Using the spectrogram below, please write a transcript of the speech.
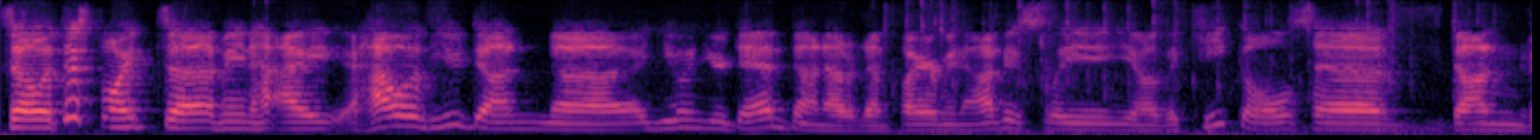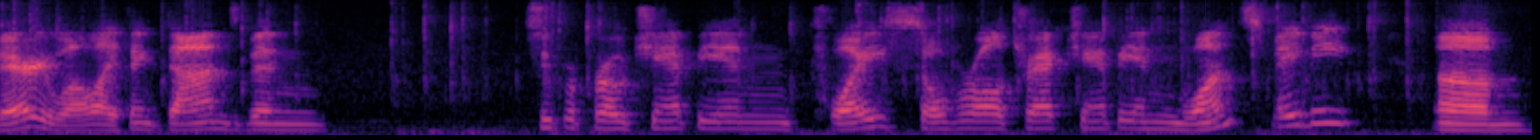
So at this point, uh, I mean, I, how have you done? Uh, you and your dad done out at Empire? I mean, obviously, you know, the Keekles have done very well. I think Don's been Super Pro champion twice, overall track champion once, maybe. Um,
